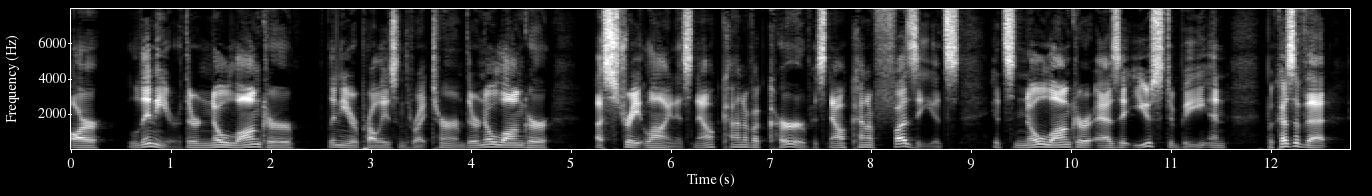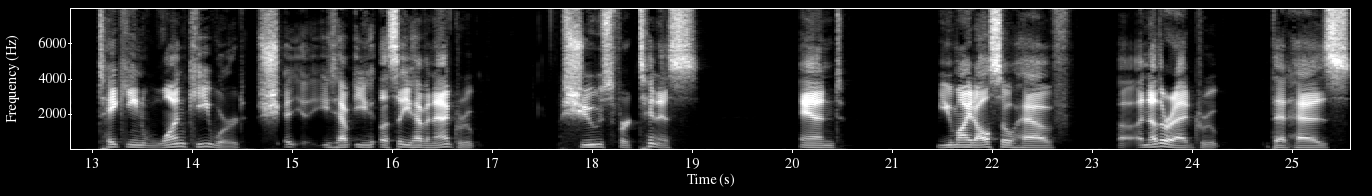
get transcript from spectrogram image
are linear. They're no longer linear probably isn't the right term. They're no longer a straight line. It's now kind of a curve. It's now kind of fuzzy. It's it's no longer as it used to be and because of that taking one keyword you have you, let's say you have an ad group shoes for tennis and you might also have uh, another ad group that has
